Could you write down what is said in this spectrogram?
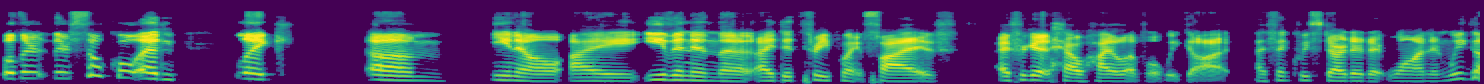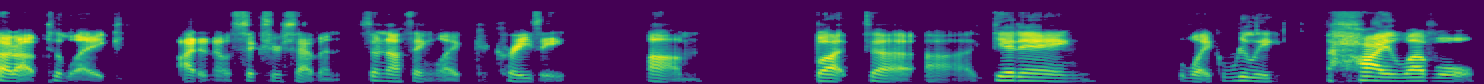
Well they're they're so cool and like um you know i even in the i did 3.5 i forget how high level we got i think we started at one and we got up to like i don't know six or seven so nothing like crazy um but uh, uh getting like really high level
